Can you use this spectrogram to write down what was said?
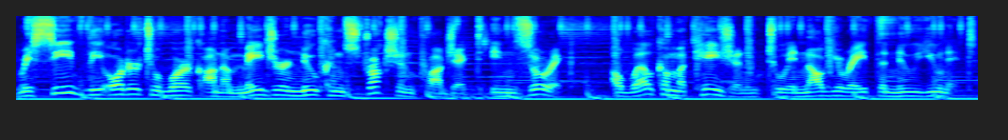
received the order to work on a major new construction project in Zurich, a welcome occasion to inaugurate the new unit.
